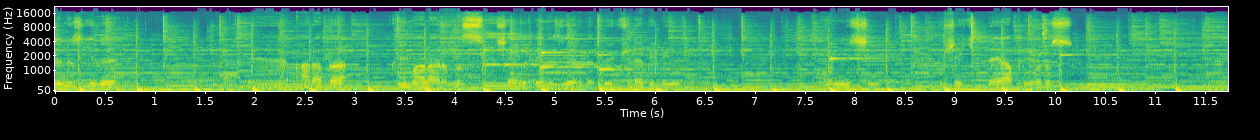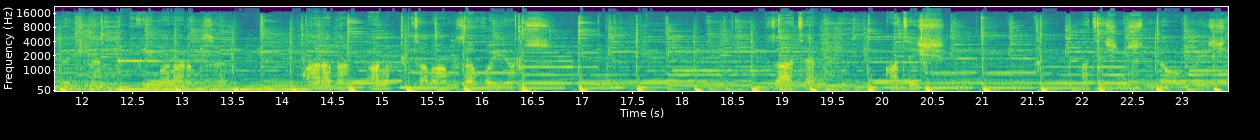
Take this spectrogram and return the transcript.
Gördüğünüz gibi e, arada kıymalarımız çevirdiğimiz yerde dökülebiliyor. Onun için bu şekilde yapıyoruz. E, dökülen kıymalarımızı aradan alıp tabağımıza koyuyoruz. Zaten ateş ateşin üstünde olduğu için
